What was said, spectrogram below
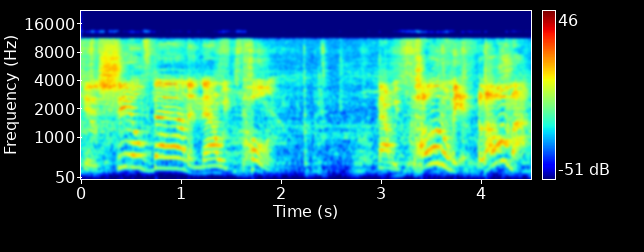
Get his shields down, and now we pull him. Now we pull him and we blow him up.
